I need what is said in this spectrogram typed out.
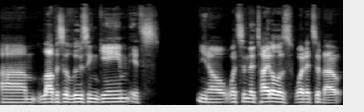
Um, Love is a losing game. It's you know what's in the title is what it's about.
